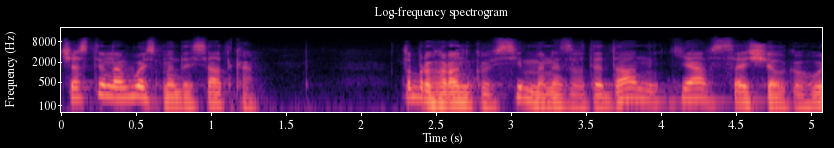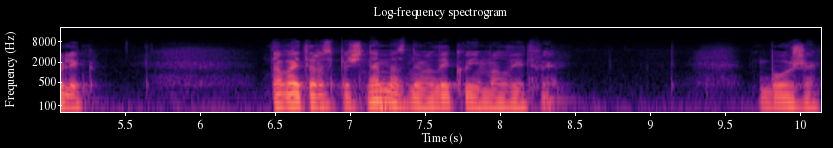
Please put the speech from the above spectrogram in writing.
Частина восьма, десятка. Доброго ранку всім, мене звати Дан, я все ще алкоголік. Давайте розпочнемо з невеликої молитви. Боже,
